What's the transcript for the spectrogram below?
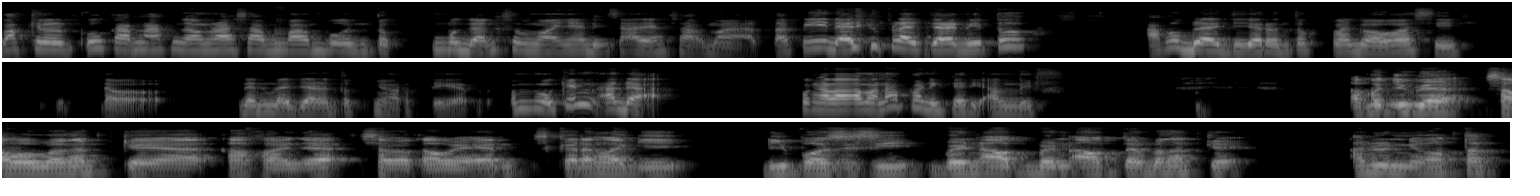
wakilku karena aku nggak merasa mampu untuk megang semuanya di saat yang sama. Tapi dari pelajaran itu aku belajar untuk legowo sih, gitu. Dan belajar untuk nyortir. Mungkin ada pengalaman apa nih dari Alif? Aku juga sama banget kayak kafanya sama KWN. Sekarang lagi di posisi burnout burnoutnya banget kayak aduh nih otak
